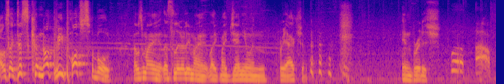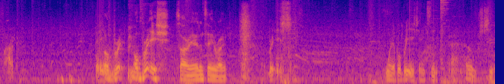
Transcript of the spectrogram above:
I was like, this cannot be possible. That was my. That's literally my like my genuine reaction. In British. What? Ah, fuck. Damn. Oh, Brit. Oh, British. Sorry, I didn't say it right. British. Wonderful British accent. Oh, shit.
